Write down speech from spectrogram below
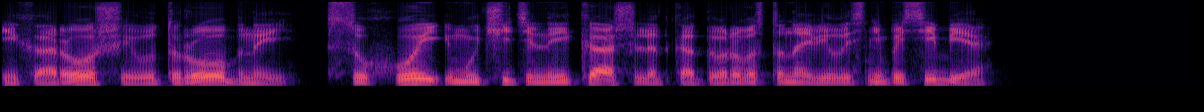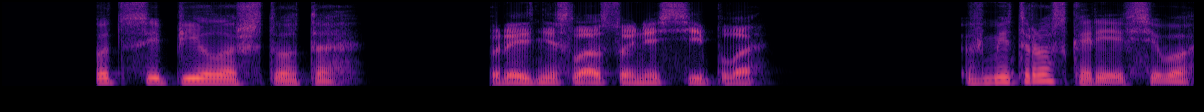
Нехороший, утробный, сухой и мучительный кашель, от которого становилось не по себе. «Подцепила что-то», — произнесла Соня сипло. «В метро, скорее всего.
